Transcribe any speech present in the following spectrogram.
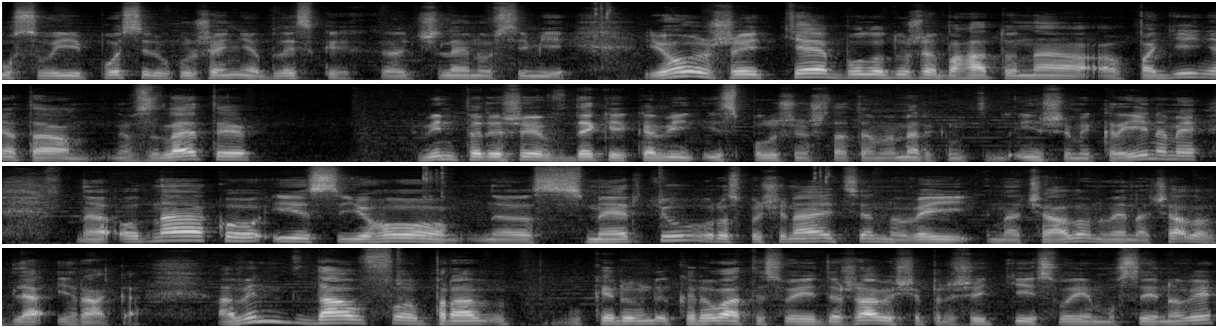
у своїй посілі окруження близьких е, членів сім'ї. Його життя було дуже багато на падіння та взлети. Він пережив декілька війн із Сполученими Штатами Америки та іншими країнами. Е, Однако із його е, смертю розпочинається нове начало, нове начало для Ірака. А він дав е, прав керувати своєю державою ще при житті своєму синові,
